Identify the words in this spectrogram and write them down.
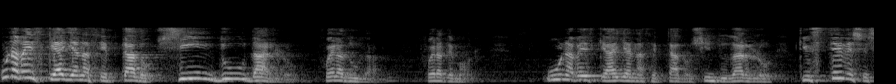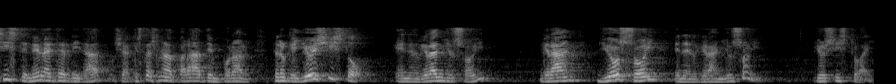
Una vez que hayan aceptado, sin dudarlo, fuera duda, fuera temor, una vez que hayan aceptado, sin dudarlo, que ustedes existen en la eternidad, o sea, que esta es una parada temporal, pero que yo existo en el gran yo soy, gran yo soy en el gran yo soy, yo existo ahí,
